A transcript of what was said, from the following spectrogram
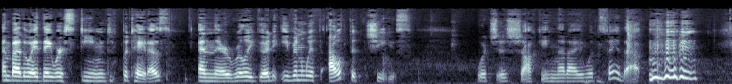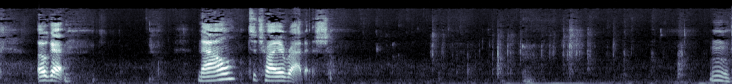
and by the way, they were steamed potatoes, and they're really good even without the cheese, which is shocking that I would say that. okay, now to try a radish. Mm.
